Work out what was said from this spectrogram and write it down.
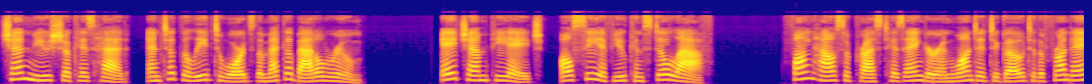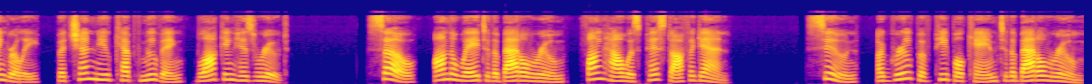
Chen Mu shook his head, and took the lead towards the mecha battle room. HMPH, I'll see if you can still laugh. Feng Hao suppressed his anger and wanted to go to the front angrily, but Chen Mu kept moving, blocking his route. So, on the way to the battle room, Feng Hao was pissed off again. Soon, a group of people came to the battle room.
